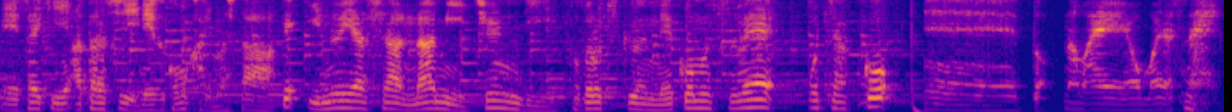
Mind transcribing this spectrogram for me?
えー、最近新しい冷蔵庫も買いました。で、犬夜叉、ナミ、チュンリー、トドロキくん、猫娘、お茶子、えー、っと、名前思い出せない。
